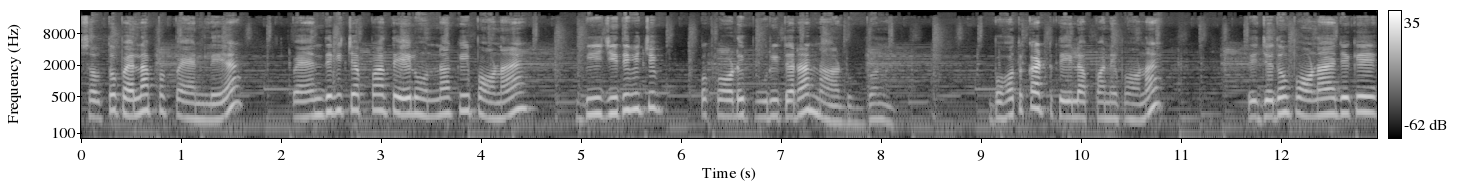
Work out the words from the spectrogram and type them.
ਸਭ ਤੋਂ ਪਹਿਲਾਂ ਆਪਾਂ ਪੈਨ ਲਿਆ। ਪੈਨ ਦੇ ਵਿੱਚ ਆਪਾਂ ਤੇਲ ਉਹਨਾਂ ਕੀ ਪਾਉਣਾ ਹੈ ਵੀ ਜਿਹਦੇ ਵਿੱਚ ਪਕੌੜੇ ਪੂਰੀ ਤਰ੍ਹਾਂ ਨਾ ਡੁੱਬਣ। ਬਹੁਤ ਘੱਟ ਤੇਲ ਆਪਾਂ ਨੇ ਪਾਉਣਾ ਹੈ। ਤੇ ਜਦੋਂ ਪਾਉਣਾ ਹੈ ਜੇ ਕਿ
